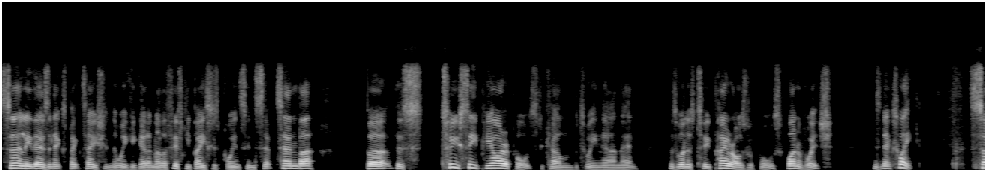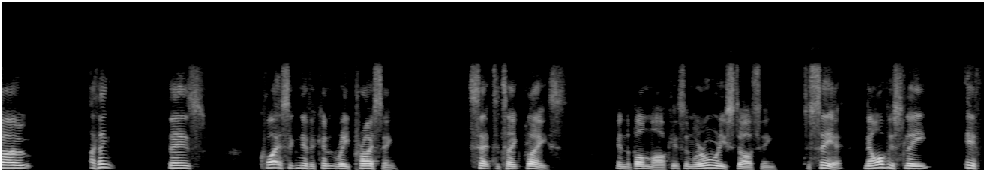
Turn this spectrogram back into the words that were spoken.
certainly there's an expectation that we could get another 50 basis points in September, but there's two CPI reports to come between now and then, as well as two payrolls reports, one of which is next week. So I think there's quite a significant repricing set to take place in the bond markets, and we're already starting to see it. Now, obviously, if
